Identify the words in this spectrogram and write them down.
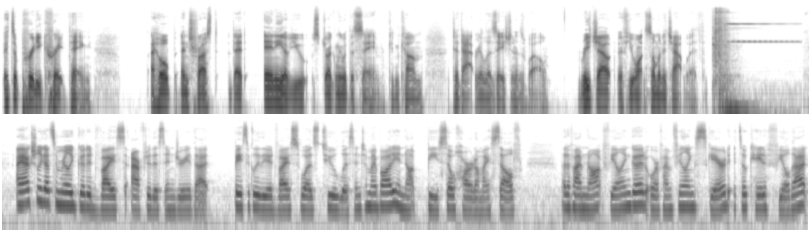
it's a pretty great thing. I hope and trust that any of you struggling with the same can come to that realization as well. Reach out if you want someone to chat with. I actually got some really good advice after this injury that basically the advice was to listen to my body and not be so hard on myself. That if I'm not feeling good or if I'm feeling scared, it's okay to feel that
